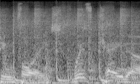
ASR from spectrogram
The Vanishing Point with Kano.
